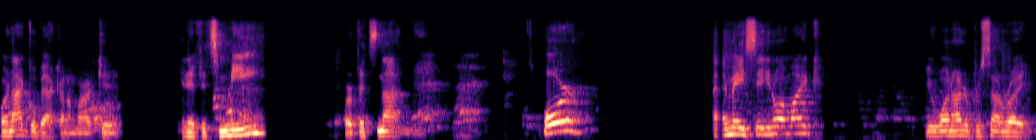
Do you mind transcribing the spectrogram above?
or not go back on the market. And if it's me or if it's not me. Or I may say, you know what, Mike? You're 100% right.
